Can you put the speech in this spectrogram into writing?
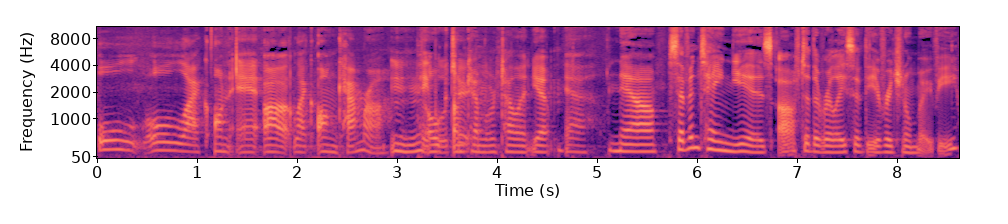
all all like on air uh like on camera Mhm, people all- too. on camera talent, yeah. Yeah. Now, 17 years after the release of the original movie,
